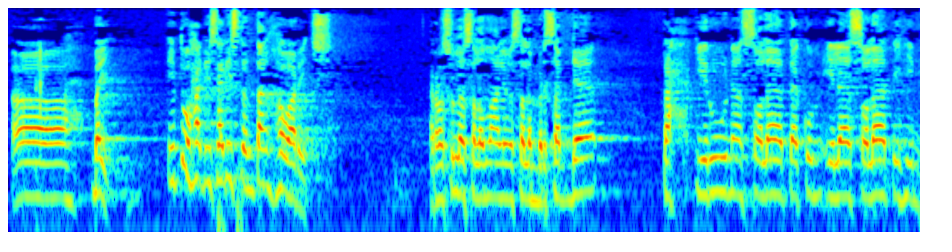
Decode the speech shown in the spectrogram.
Uh, baik. Itu hadis-hadis tentang Khawarij. Rasulullah sallallahu alaihi wasallam bersabda, "Tahkiruna salatakum ila salatihim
